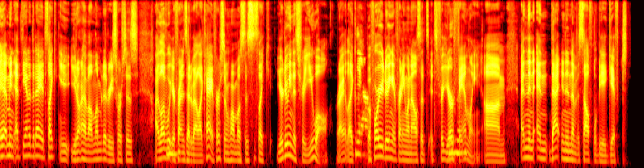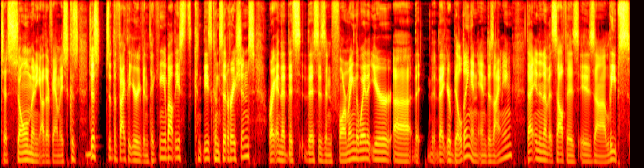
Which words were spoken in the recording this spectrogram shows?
I- mean, at the end of the day, it's like you, you don't have unlimited resources. I love what your Mhm. friend said about like, hey, first and foremost, this is like you're doing this for you all, right? Like Yeah. before you're doing it for anyone else, it's it's for your Mhm. family. Um, and then and that in and of itself will be a gift to so many other families because just just the fact that you're even thinking about these these considerations, right? And that this this is informing the way that you're uh that that you're building and, and designing. That in and of itself is is uh, leaps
